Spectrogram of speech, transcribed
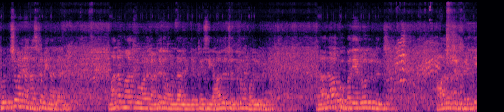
కొంచెమైనా నష్టమైనా కానీ మనం మాత్రం వాళ్ళకి అండగా ఉండాలని చెప్పేసి ఆలోచనతో మొదలుపెట్టాం. దాదాపు పదిహేను రోజుల నుంచి ఆలోచన పెట్టి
